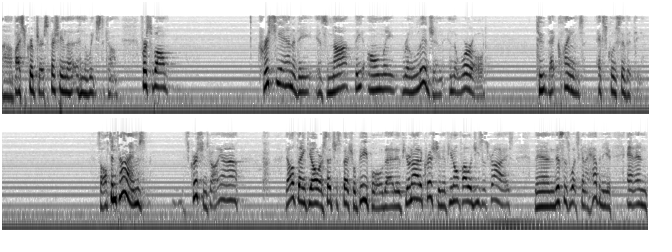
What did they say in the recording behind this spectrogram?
uh, by Scripture, especially in the, in the weeks to come. First of all, Christianity is not the only religion in the world to, that claims exclusivity. So oftentimes, as Christians go, yeah, Y'all think y'all are such a special people that if you're not a Christian, if you don't follow Jesus Christ, then this is what's going to happen to you. And, and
